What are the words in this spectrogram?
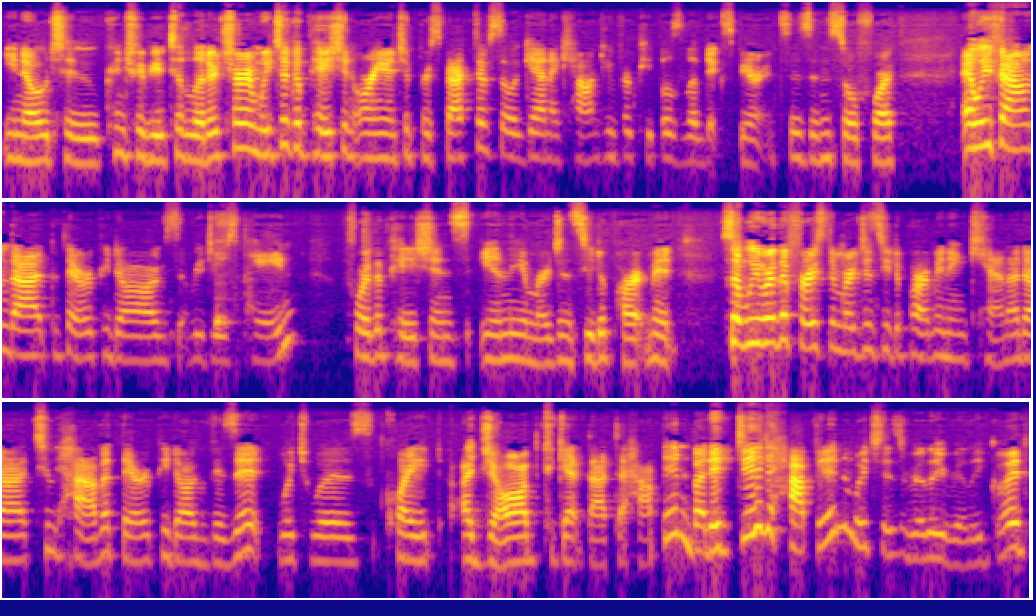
you know, to contribute to literature. And we took a patient oriented perspective. So, again, accounting for people's lived experiences and so forth. And we found that the therapy dogs reduce pain for the patients in the emergency department. So, we were the first emergency department in Canada to have a therapy dog visit, which was quite a job to get that to happen, but it did happen, which is really, really good.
